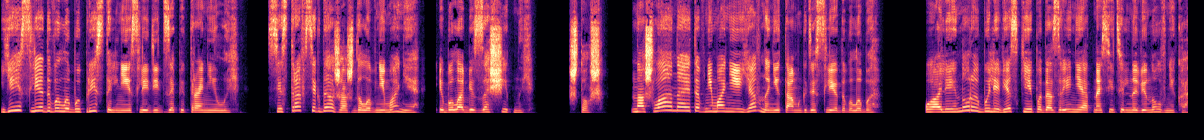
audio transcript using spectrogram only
Ей следовало бы пристальнее следить за Петронилой. Сестра всегда жаждала внимания и была беззащитной. Что ж, нашла она это внимание явно не там, где следовало бы. У Алейноры были веские подозрения относительно виновника.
